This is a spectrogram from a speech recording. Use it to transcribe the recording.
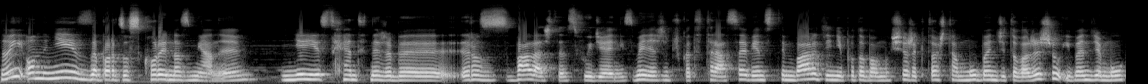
No i on nie jest za bardzo skory na zmiany, nie jest chętny, żeby rozwalać ten swój dzień, zmieniać na przykład trasę, więc tym bardziej nie podoba mu się, że ktoś tam mu będzie towarzyszył i będzie mu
